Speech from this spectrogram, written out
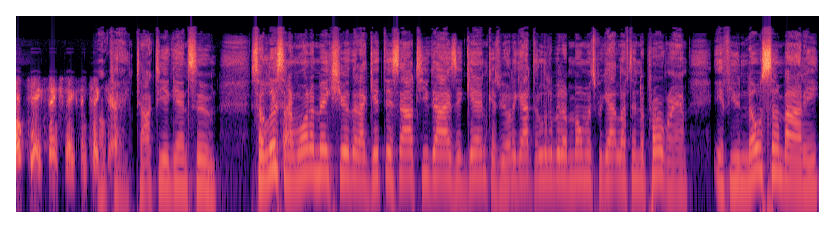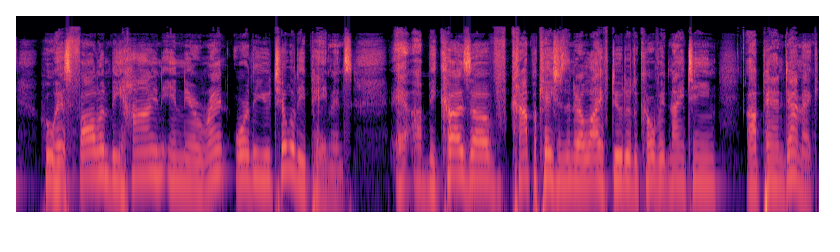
Okay, thanks, Nathan. Take okay. care. Okay, talk to you again soon. So listen, I want to make sure that I get this out to you guys again because we only got the little bit of moments we got left in the program. If you know somebody who has fallen behind in their rent or the utility payments uh, because of complications in their life due to the COVID 19 uh, pandemic,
